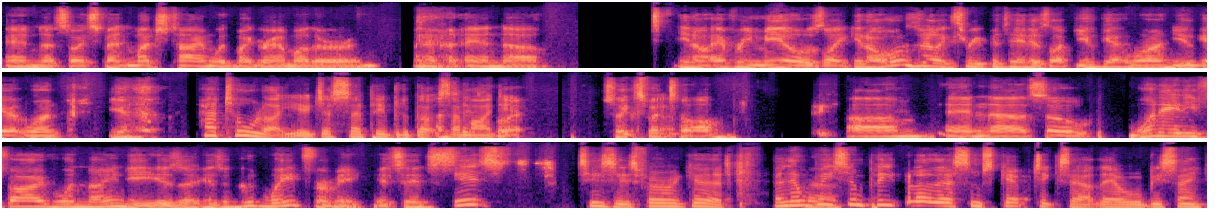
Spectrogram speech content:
and uh, so I spent much time with my grandmother, and and uh, you know, every meal was like, you know, was there like three potatoes left? You get one, you get one, yeah. How tall are you? Just so people have got I'm some idea. Foot. Six, six foot tall. Um, and uh, so 185, 190 is a is a good weight for me. It's it's it's it is it's very good. And there will yeah. be some people out there, some skeptics out there will be saying,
